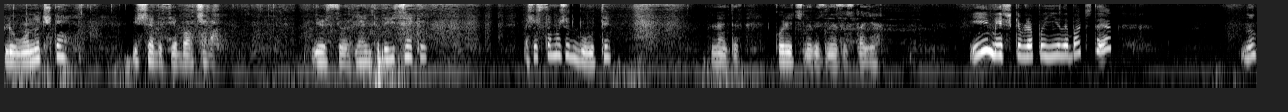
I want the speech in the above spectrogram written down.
плюночка. І ще десь я бачила. І ось, все, гляньте, дивіться, який. А що ж це може бути? Гляньте, коричневий знизу стає. І мишки вже поїли, бачите як? Ну,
